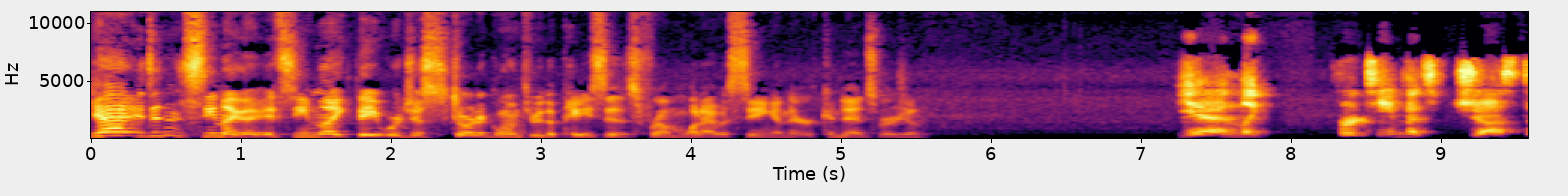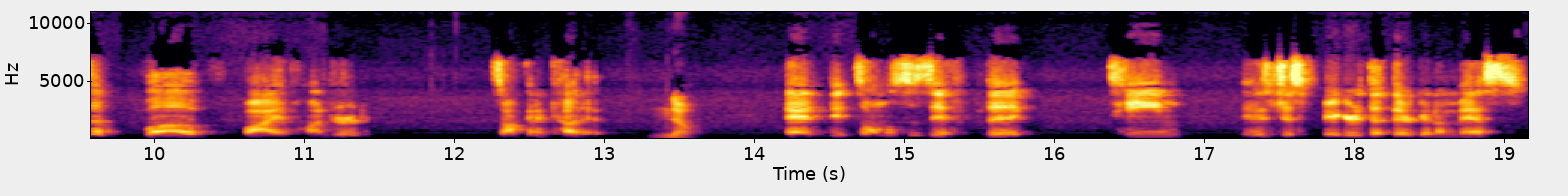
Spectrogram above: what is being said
yeah, it didn't seem like that. It seemed like they were just sort of going through the paces from what I was seeing in their condensed version. Yeah, and like for a team that's just above 500, it's not going to cut it. No. And it's almost as if the team has just figured that they're going to miss.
